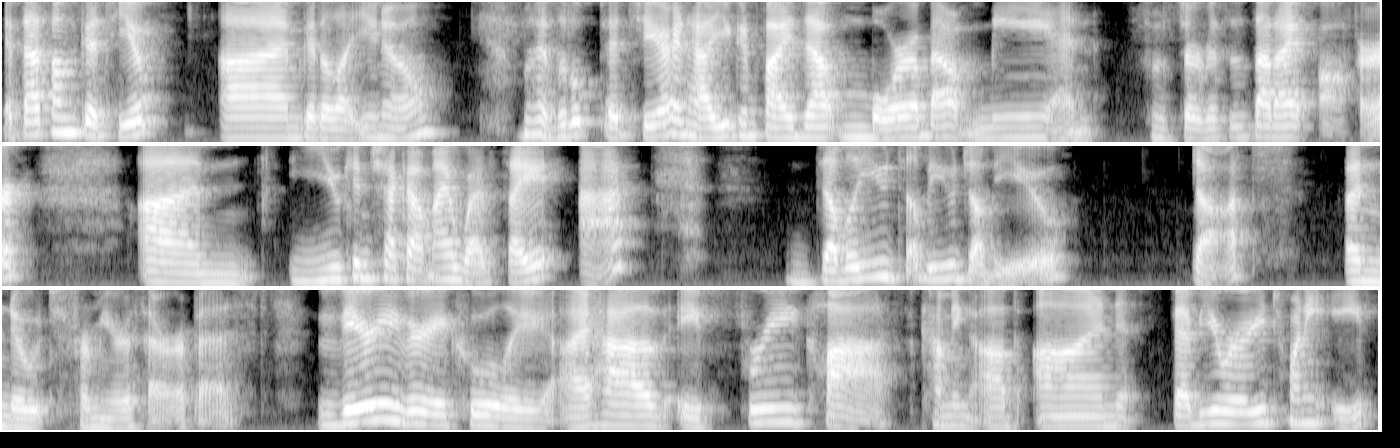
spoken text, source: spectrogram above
If that sounds good to you, I'm going to let you know my little pitch here and how you can find out more about me and some services that I offer. Um, you can check out my website at www dot a note from your therapist. Very, very coolly, I have a free class coming up on February 28th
